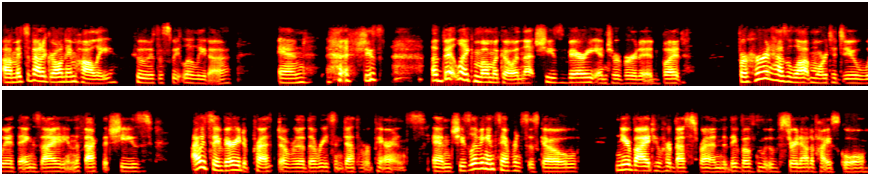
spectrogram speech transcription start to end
Um, it's about a girl named Holly who is a sweet Lolita, and she's a bit like Momoko in that she's very introverted, but for her, it has a lot more to do with anxiety and the fact that she's, I would say, very depressed over the recent death of her parents. And she's living in San Francisco nearby to her best friend. They both moved straight out of high school.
